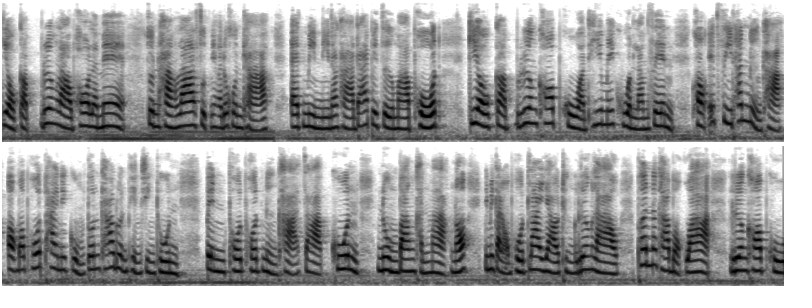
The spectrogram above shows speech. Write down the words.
เกี่ยวกับเรื่องราวพ่อและแม่ จนทางล่าสุดเนี่ยค่ะทุกคนคะแอดมินนี้นะคะได้ไปเจอมาโพสต์เกี่ยวกับเรื่องครอบครัวที่ไม่ควรล้ำเส้นของ FC ท่านหนึ่งค่ะ ออกมาโพสต์ภายในกลุ่มต้นข้าวดวนเพลงชิงทุน เป็นโพสต์โพสต์หนึ่งค่ะ จากคุณหนุ่มบางขันหมากเนาะได้มีการออกมาโพสต์ล่ายยาวถึงเรื่องราว เพิ่นนะคะบอกว่าเรื่องครอบครัว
